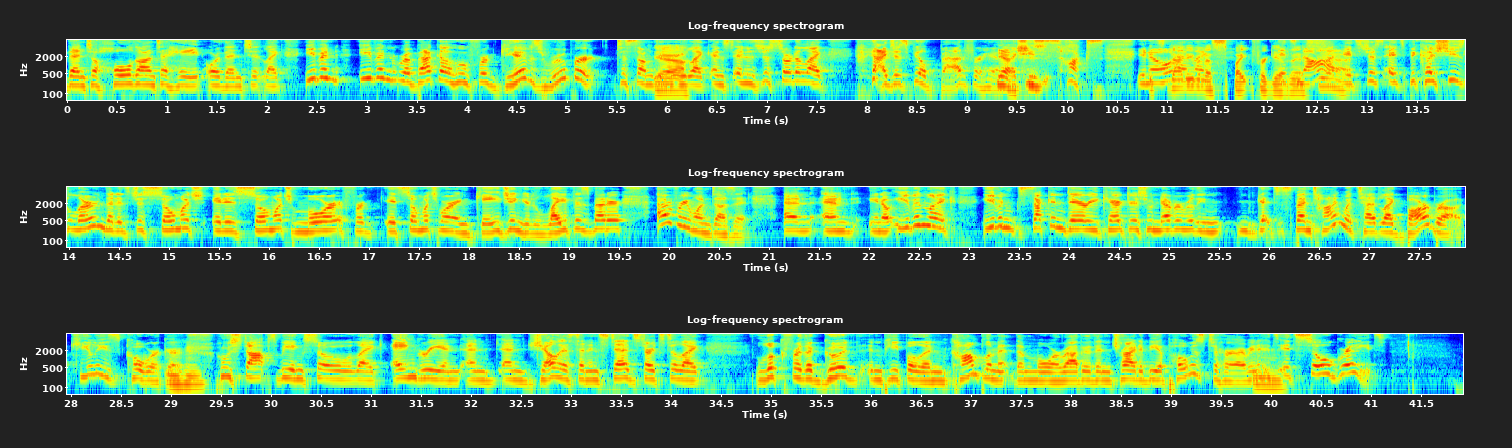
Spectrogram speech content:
than to hold on to hate or than to like even even Rebecca who forgives Rupert to some degree Yeah. like and, and is just sort of like I just feel bad for him Yeah, like he sucks you know It's not And, even like, a spite forgiveness. it's not Yeah. it's just it's because she's learned that it's just so much it is so much more for it's so much more engaging your life is better everyone does it and and you know even like even secondary characters who never really get to spend time with ted like barbara keeley's coworker Mm-hmm. who stops being so like angry and and and jealous and instead starts to like look for the good in people and compliment them more rather than try to be opposed to her i mean Mm. it's it's so great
